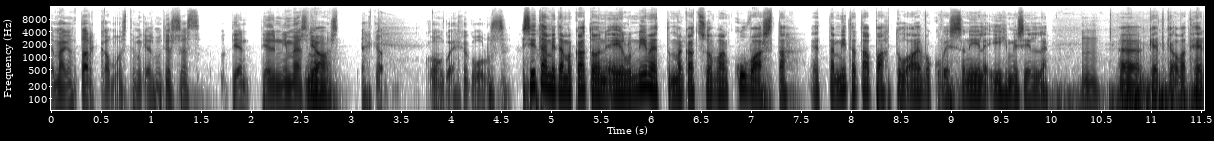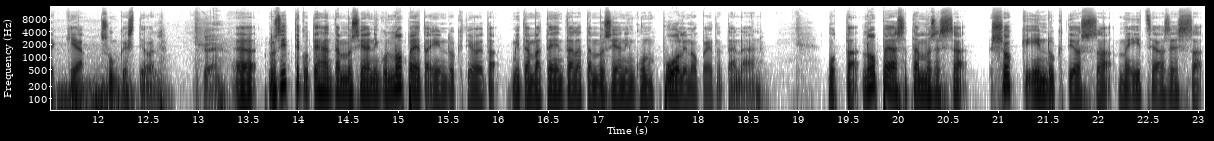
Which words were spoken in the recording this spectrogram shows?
En mä en tarkkaan muista mikä se, mutta jos sä tien, tietyn nimen Joo. sanoo, ehkä onko ehkä kuullut se. Sitä, mitä mä katsoin, ei ollut nimetty. Mä katsoin vain kuvasta, että mitä tapahtuu aivokuvissa niille ihmisille, Mm. ö, ketkä ovat herkkiä suggestioille. Okay. Ö, No sitten kun tehdään tämmöisiä niin kuin nopeita induktioita, mitä mä tein täällä tämmöisiä niin kuin puolinopeita tänään. Mutta nopeassa tämmöisessä shokki-induktiossa me itse asiassa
